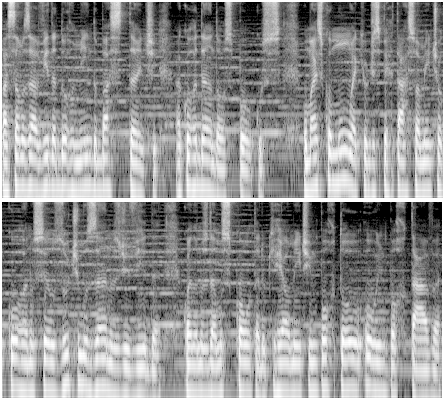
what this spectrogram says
Passamos a vida dormindo bastante, acordando aos poucos. O mais comum é que o despertar somente ocorra nos seus últimos anos de vida, quando nos damos conta do que realmente importou ou importava,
